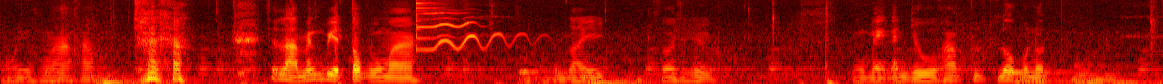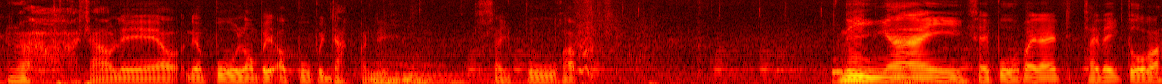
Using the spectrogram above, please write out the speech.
อ๋ออยู่ข้างล่างครับฉลามแม่งเบียดตกลงมาทำไรก็คือยังแบ่งกันอยู่ครับ โลกมนุษย์เช้าแล้ว เดี๋ยวปูลองไปเอาปูไปดักก่อนดิ ใส่ปูครับ นี่ไง ใส่ปูเข้าไปได้ใส่ได้อีกตัวปะ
